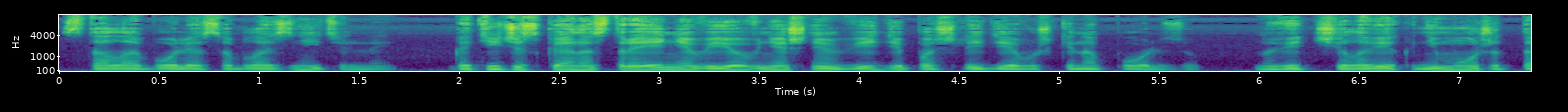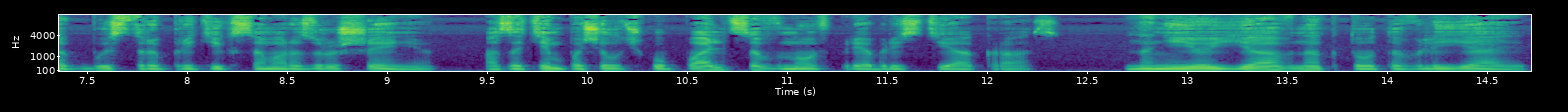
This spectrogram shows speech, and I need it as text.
Стала более соблазнительной. Готическое настроение в ее внешнем виде пошли девушке на пользу. Но ведь человек не может так быстро прийти к саморазрушению, а затем по щелчку пальца вновь приобрести окрас. На нее явно кто-то влияет,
